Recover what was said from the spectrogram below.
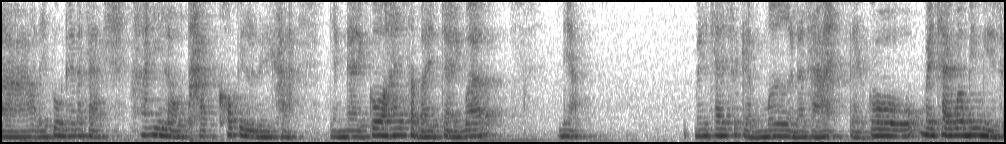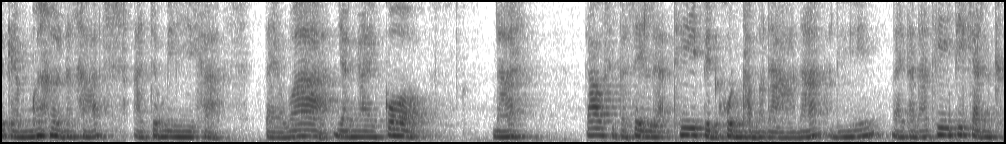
ดาอะไรพวกนี้นะคะ ให้เราทักเข้าไปเลยค่ะ ยังไงก็ให้สบายใจว่าเนี่ยไม่ใช่สแกมเมอร์นะคะ แต่ก็ไม่ใช่ว่าไม่มีสแกมเมอร์นะคะ อาจจะมีค่ะ แต่ว่ายังไงก็นะ 90%แหละที่เป็นคนธรรมดานะ อันนี้ในฐานะที่พี่กันเค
